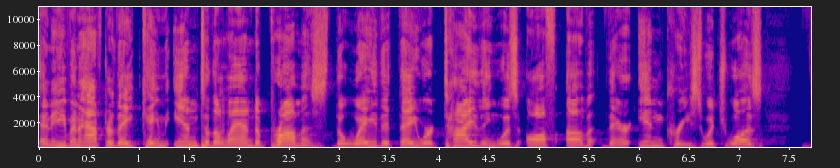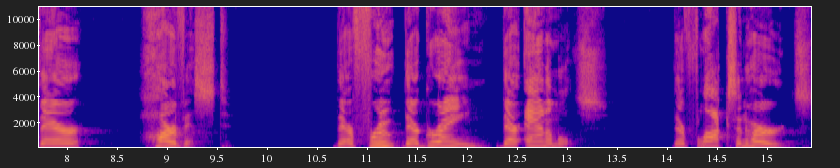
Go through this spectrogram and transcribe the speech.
And even after they came into the land of promise, the way that they were tithing was off of their increase, which was their harvest their fruit, their grain, their animals, their flocks and herds.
